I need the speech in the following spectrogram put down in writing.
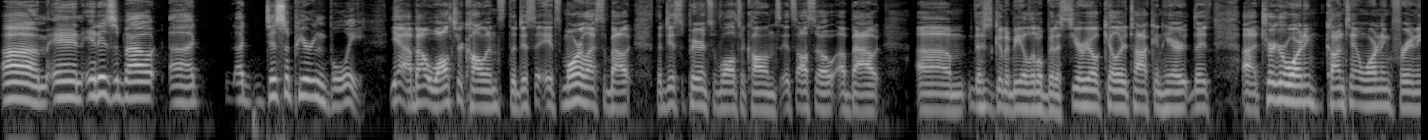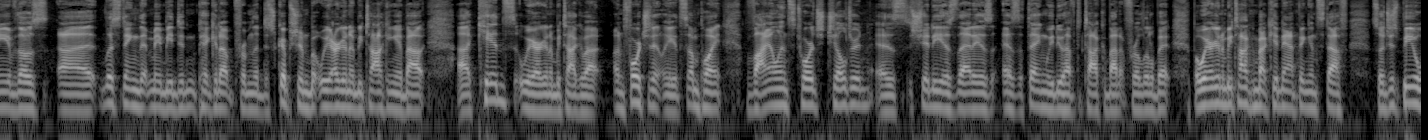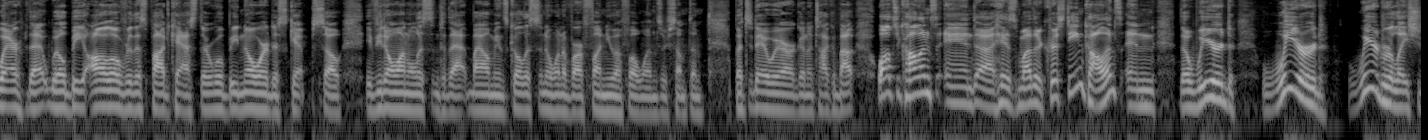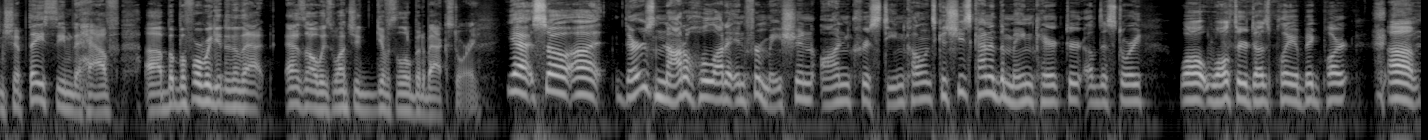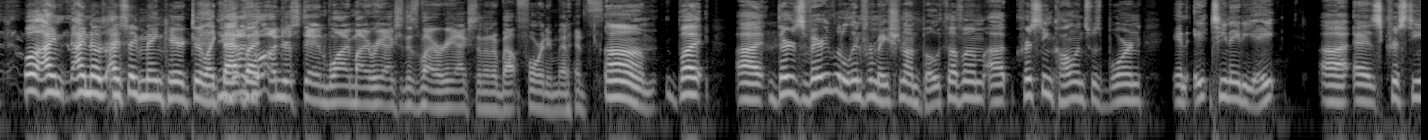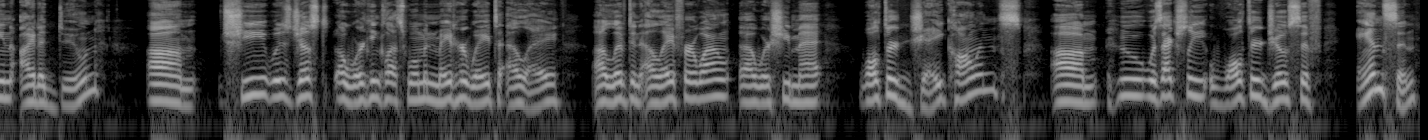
Um, and it is about uh, a disappearing boy. Yeah, about Walter Collins. The dis- it's more or less about the disappearance of Walter Collins. It's also about Um, there's going to be a little bit of serial killer talk in here. There's uh, trigger warning, content warning for any of those uh, listening that maybe didn't pick it up from the description. But we are going to be talking about uh, kids. We are going to be talking about, unfortunately, at some point, violence towards children. As shitty as that is as a thing, we do have to talk about it for a little bit. But we are going to be talking about kidnapping and stuff. So just be aware that will be all over this podcast. There will be nowhere to skip. So if you don't want to listen to that, by all means, go listen to one of our fun UFO ones or something. But today we are going to talk about Walter Collins and uh, his mother, Christine Collins, and the weird, weird, weird relationship they seem to have. Uh, but before we get into that, as always, why don't you give us a little bit of backstory? Yeah, so uh, there's not a whole lot of information on Christine Collins because she's kind of the main character of the story. Well, Walter does play a big part. Um, well, I I know I say main character like You that, guys but will understand why my reaction is my reaction in about 40 minutes. Um, but uh, there's very little information on both of them. Uh, Christine Collins was born in 1888 uh, as Christine Ida Dunne. Um, she was just a working class woman, made her way to L.A., uh, lived in L.A. for a while, uh, where she met Walter J. Collins, um, who was actually Walter Joseph Anson.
